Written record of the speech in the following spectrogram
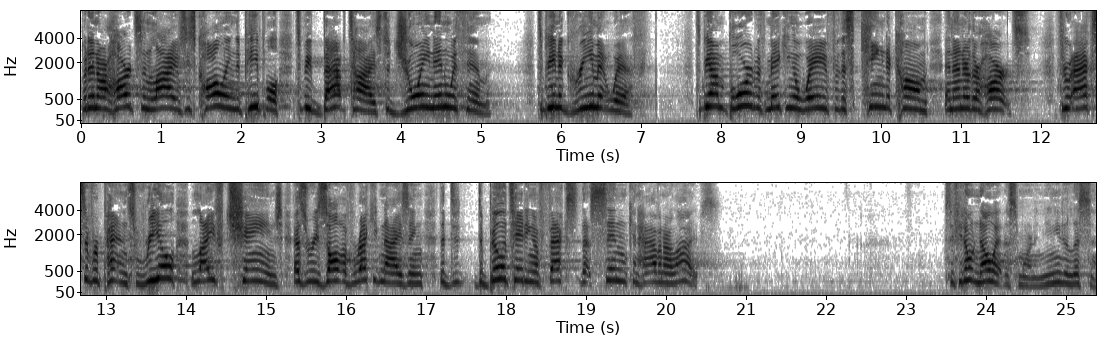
but in our hearts and lives. He's calling the people to be baptized, to join in with Him, to be in agreement with, to be on board with making a way for this King to come and enter their hearts through acts of repentance, real life change as a result of recognizing the de- debilitating effects that sin can have in our lives. So if you don't know it this morning, you need to listen.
